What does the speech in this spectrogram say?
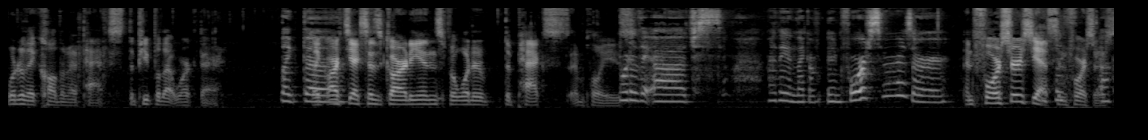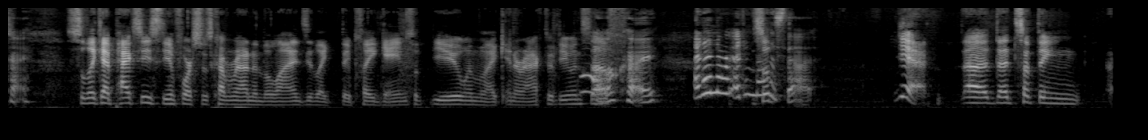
what do they call them at PAX? The people that work there. like the Like RTX has guardians, but what are the PAX employees? what are they? Uh, just are they in like enforcers or enforcers? Yes, enforcers. Okay. So like at PAX East, the enforcers come around in the lines. They like they play games with you and like interact with you and Oh, stuff. okay. I didn't. I didn't So- notice that. Yeah, uh, that's something. Uh,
